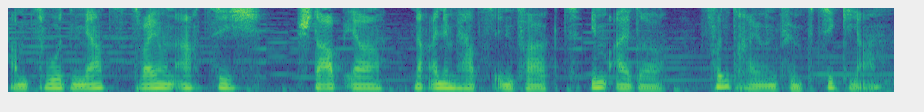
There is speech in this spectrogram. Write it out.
am 2. März 82, starb er nach einem Herzinfarkt im Alter von 53 Jahren.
